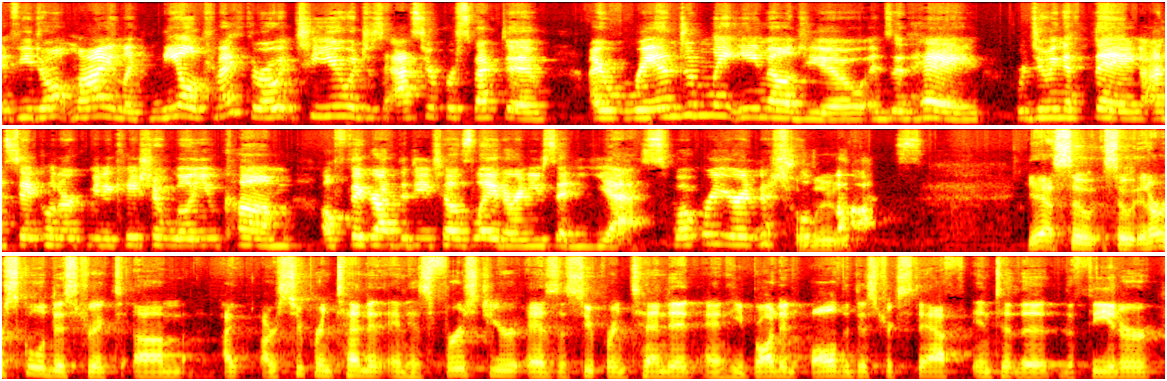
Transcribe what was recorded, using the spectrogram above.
if you don't mind, like Neil, can I throw it to you and just ask your perspective? I randomly emailed you and said, Hey, we're doing a thing on stakeholder communication. Will you come? I'll figure out the details later. And you said yes. What were your initial Absolutely. thoughts? Yeah, so so in our school district, um, I, our superintendent in his first year as a superintendent, and he brought in all the district staff into the the theater.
